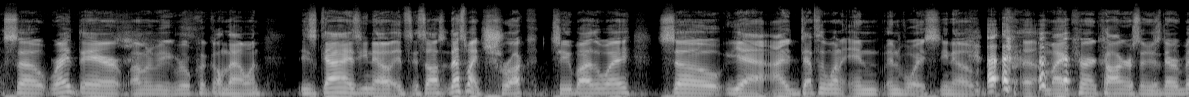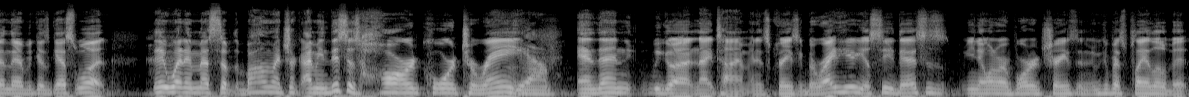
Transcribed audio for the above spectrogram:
So right there, I'm gonna be real quick on that one. These guys, you know, it's it's awesome. That's my truck too, by the way. So yeah, I definitely want to in, invoice, you know, uh, my current congressman who's never been there because guess what? They went and messed up the bottom of my truck. I mean, this is hardcore terrain. Yeah. And then we go out at nighttime and it's crazy. But right here, you'll see this is you know one of our border trays, and we can press play a little bit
